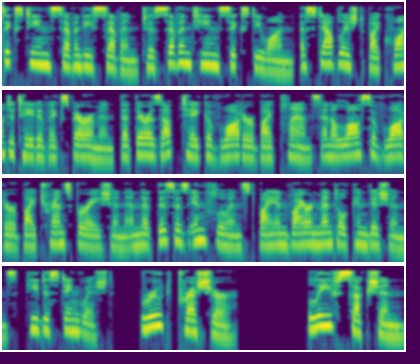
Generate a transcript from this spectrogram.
(1677–1761) established by quantitative experiment that there is uptake of water by plants and a loss of water by transpiration, and that this is influenced by environmental conditions. He distinguished root pressure, leaf suction,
